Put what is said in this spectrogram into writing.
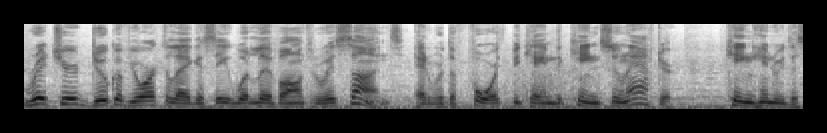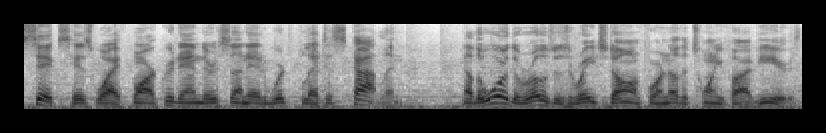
Richard, Duke of York's legacy would live on through his sons. Edward IV became the king soon after. King Henry VI, his wife Margaret, and their son Edward fled to Scotland. Now, the War of the Roses raged on for another 25 years,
